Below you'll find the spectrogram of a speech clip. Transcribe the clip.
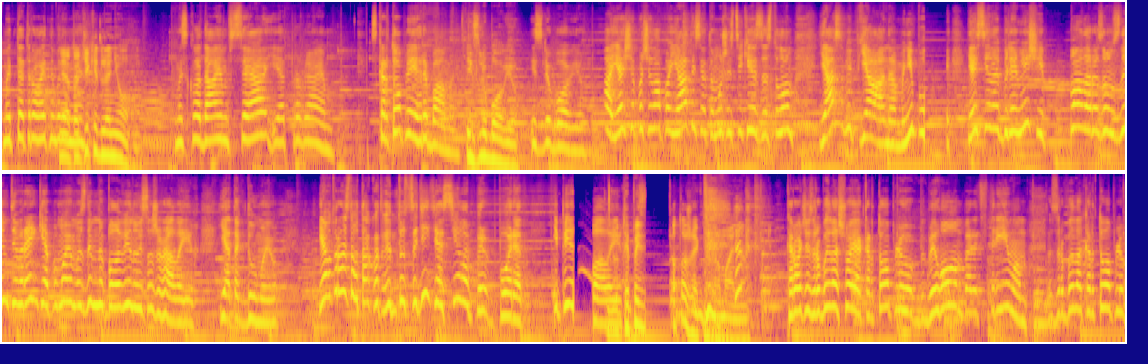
Ми те трогати не Ні, будемо. то тільки для нього. Ми складаємо все і відправляємо. З картоплею і грибами. І з любов'ю. І з любов'ю. А я ще почала паятися, тому що стільки за столом я собі п'яна, мені по. Я сіла біля Міші і пала разом з ним ті вареньки, а по-моєму з ним наполовину і сожрала їх. Я так думаю. Я от просто отак от він тут сидить, я сіла поряд і пірвала Ну ти пизд... теж як нормально. Коротше, зробила що я? Картоплю бігом перед стрімом. Зробила картоплю,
